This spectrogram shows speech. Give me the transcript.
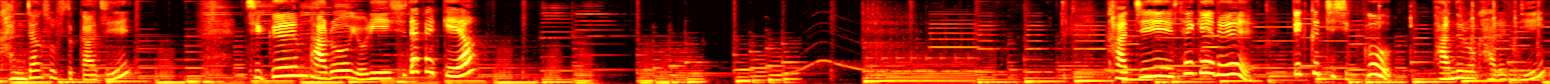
간장 소스까지. 지금 바로 요리 시작할게요. 가지 3개를 깨끗이 씻고 반으로 가른 뒤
